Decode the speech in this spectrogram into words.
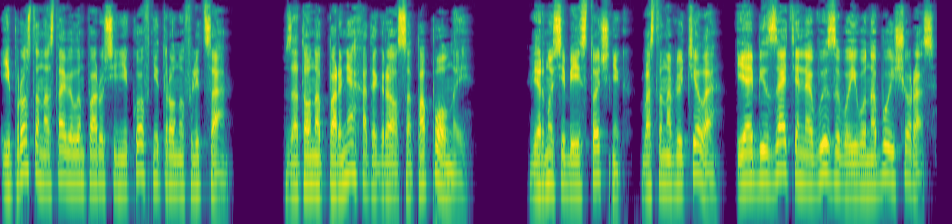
и просто наставил им пару синяков, не тронув лица. Зато на парнях отыгрался по полной. Верну себе источник, восстановлю тело и обязательно вызову его на бой еще раз.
